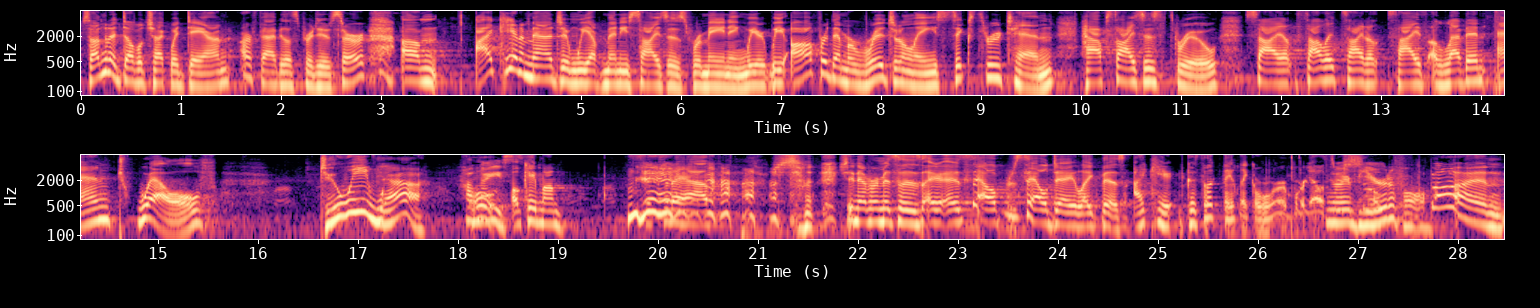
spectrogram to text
So I'm gonna double check with Dan, our fabulous producer. Um, I can't imagine we have many sizes remaining. We, we offered them originally 6 through 10, half sizes through, si solid size, size 11 and 12. Do we? Yeah. How Oh, nice. Okay, Mom. Six and a half. she never misses a, a sale, sale day like this. I can't, because look, they like Aurora Borealis. They're so beautiful. fun.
